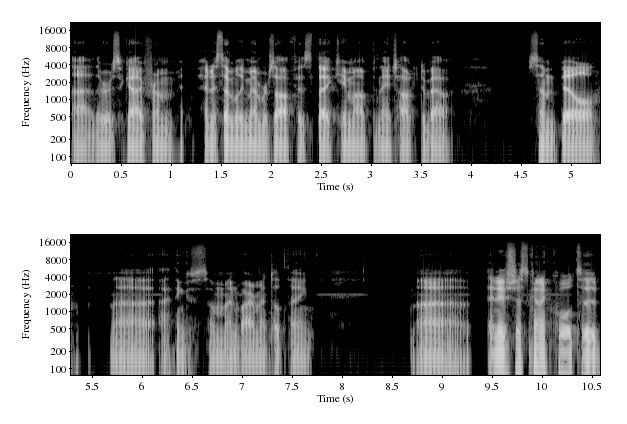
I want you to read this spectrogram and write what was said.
uh, there was a guy from an assembly member's office that came up, and they talked about some bill. Uh, I think some environmental thing, uh, and it was just kind of cool to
